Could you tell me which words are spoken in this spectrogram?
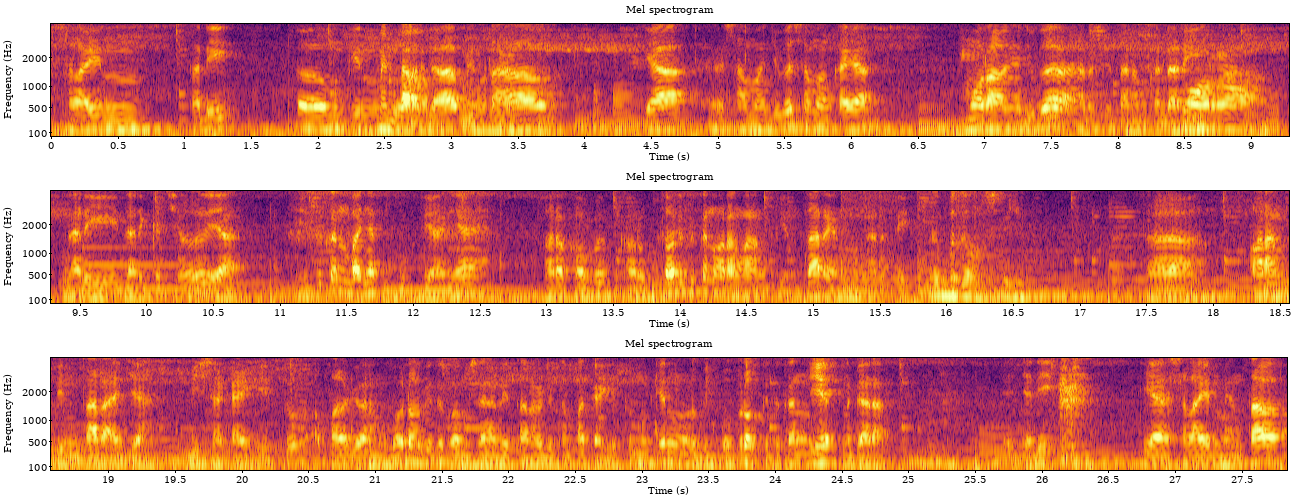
selain tadi eh, mungkin Mental. keluarga mental. Ya sama juga sama kayak moralnya juga harus ditanamkan dari moral. dari dari kecil ya. Itu kan banyak buktiannya para koruptor itu kan orang-orang pintar yang mengerti. Eh, betul setuju. Eh, orang pintar aja bisa kayak gitu apalagi orang bodoh gitu. Kalau misalnya ditaruh di tempat kayak gitu mungkin lebih bobrok gitu kan Iya. negara. Ya, jadi ya selain mental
